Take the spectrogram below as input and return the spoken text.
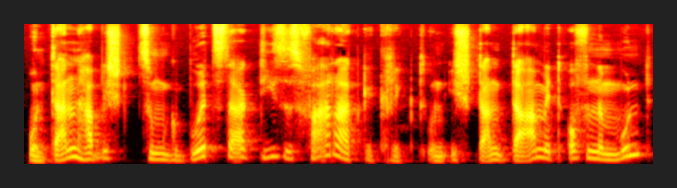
Und dann habe ich zum Geburtstag dieses Fahrrad gekriegt und ich stand da mit offenem Mund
